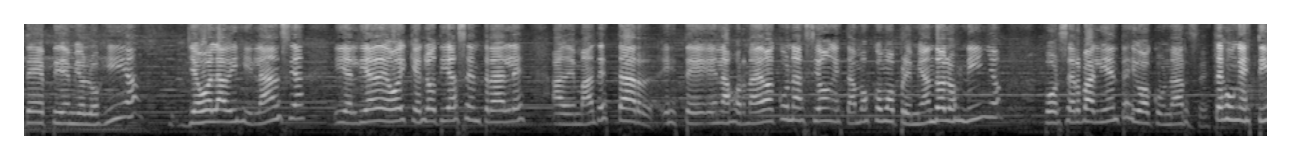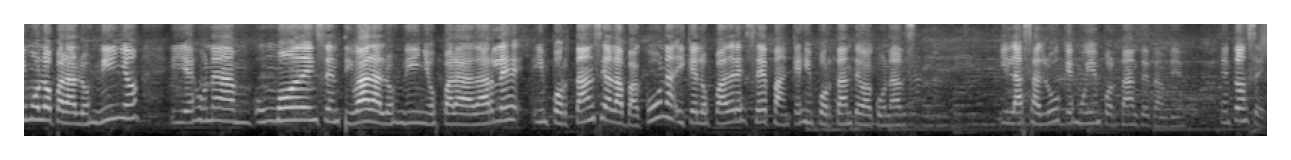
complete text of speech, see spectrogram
de epidemiología, llevo la vigilancia y el día de hoy, que es los días centrales, además de estar este, en la jornada de vacunación, estamos como premiando a los niños por ser valientes y vacunarse. Este es un estímulo para los niños y es un modo de incentivar a los niños para darles importancia a las vacunas y que los padres sepan que es importante vacunarse. Y la salud, que es muy importante también. Entonces,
